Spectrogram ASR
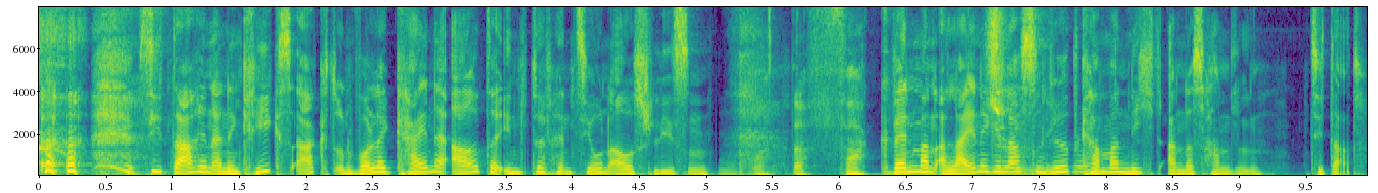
sieht darin einen Kriegsakt und wolle keine Art der Intervention ausschließen. What the fuck? Wenn man alleine gelassen wird, kann man nicht anders handeln. Zitat.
